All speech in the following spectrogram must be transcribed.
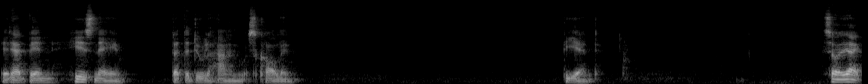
It had been his name that the Dullahan was calling. The end. So, yeah,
